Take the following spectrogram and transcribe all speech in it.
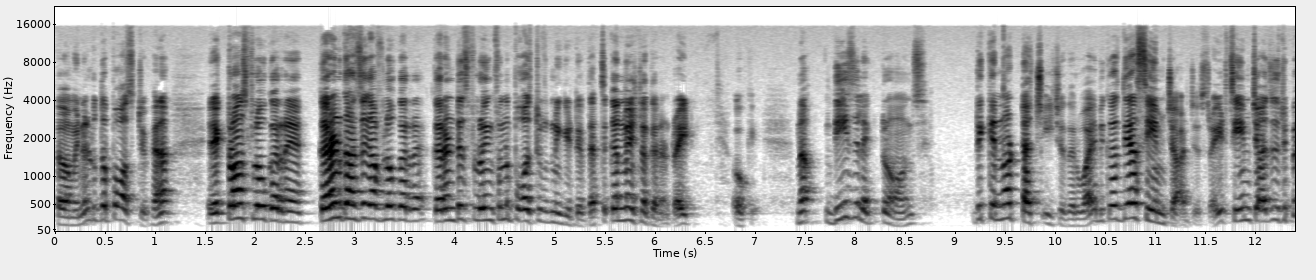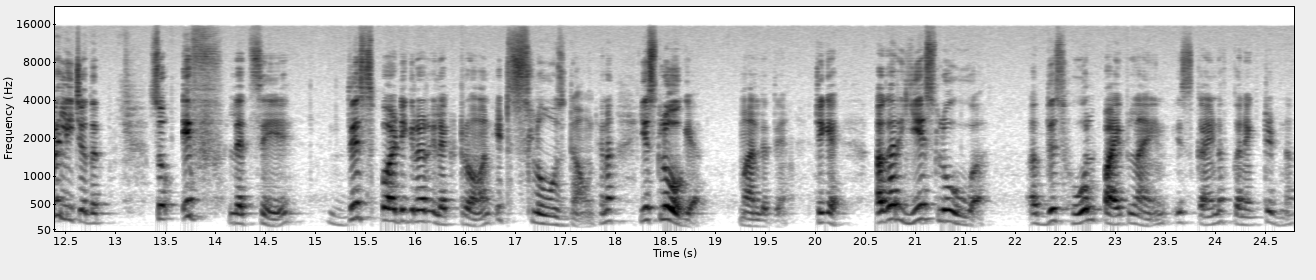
terminal to the positive है ना electrons flow कर रहे हैं current कहाँ से कहाँ flow कर रहा है current is flowing from the positive to negative that's a conventional current right okay now these electrons they cannot touch each other why because they are same charges right same charges repel each other so if let's say this particular electron it slows down है ना ये slow हो गया मान लेते हैं ठीक है अगर ये slow हुआ अब this whole pipeline is kind of connected ना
